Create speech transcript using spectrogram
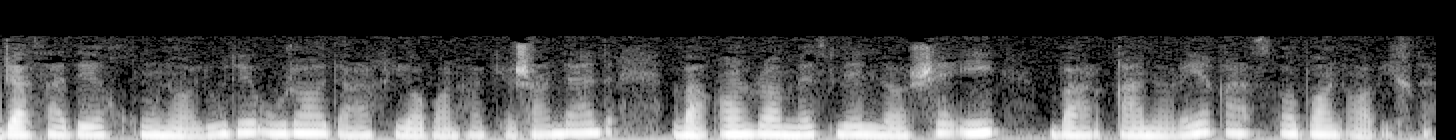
جسد خونالود او را در خیابانها کشاندند و آن را مثل لاشهای بر قناره قصابان آویختند.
